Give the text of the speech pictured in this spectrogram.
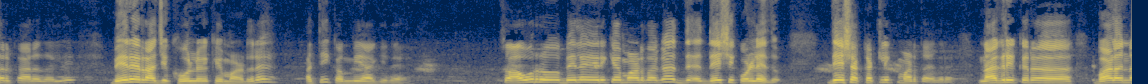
ಸರ್ಕಾರದಲ್ಲಿ ಬೇರೆ ರಾಜ್ಯಕ್ಕೆ ಹೋಲಿಕೆ ಮಾಡಿದ್ರೆ ಅತಿ ಕಮ್ಮಿ ಆಗಿದೆ. ಸೊ ಅವರು ಬೆಲೆ ಏರಿಕೆ ಮಾಡಿದಾಗ ದೇಶಕ್ಕೆ ಒಳ್ಳೆಯದು ದೇಶ ಕಟ್ಲಿಕ್ಕೆ ಮಾಡ್ತಾ ಇದ್ದಾರೆ ನಾಗರಿಕರ ಬಾಳನ್ನ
